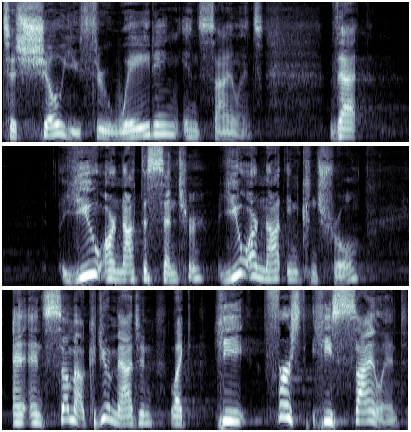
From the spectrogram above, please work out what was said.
to show you through waiting in silence that you are not the center, you are not in control. And, and somehow, could you imagine? Like, he first, he's silent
